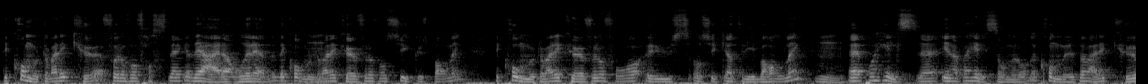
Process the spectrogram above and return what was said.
Det kommer til å være kø for å få fastlege. Det er det allerede. Det kommer til å være kø for å få sykehusbehandling. Det kommer til å være kø for å få rus- og psykiatribehandling. Eh, på helse, innenfor helseområdet kommer det til å være kø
